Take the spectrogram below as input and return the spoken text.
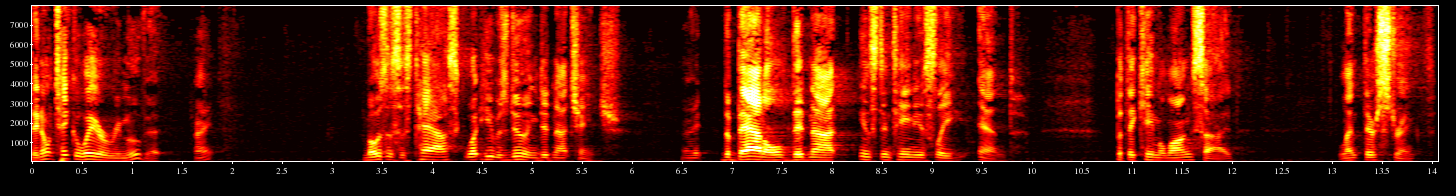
They don't take away or remove it, right? Moses' task, what he was doing, did not change. Right? The battle did not instantaneously end. But they came alongside, lent their strength,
